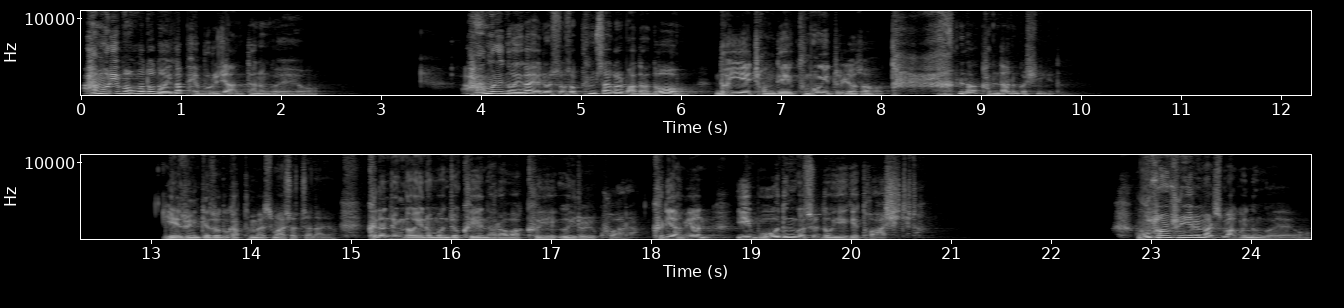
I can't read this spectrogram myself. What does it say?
아무리 먹어도 너희가 배부르지 않다는 거예요. 아무리 너희가 애를 써서 품삯을 받아도 너희의 전대에 구멍이 뚫려서 다 흘러간다는 것입니다. 예수님께서도 같은 말씀 하셨잖아요. 그런즉 너희는 먼저 그의 나라와 그의 의를 구하라. 그리하면 이 모든 것을 너희에게 더하시리라. 우선순위를 말씀하고 있는 거예요.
